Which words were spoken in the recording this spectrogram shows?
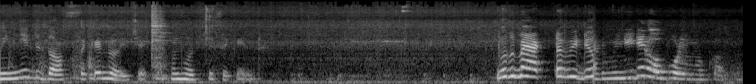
মিনিট দশ সেকেন্ড হয়েছে এখন হচ্ছে সেকেন্ড। তুমি একটা ভিডিও মিনিটের ওপরে মোট কথা।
